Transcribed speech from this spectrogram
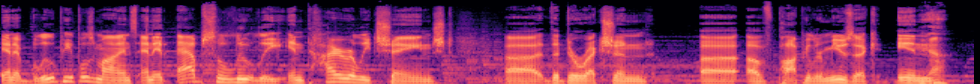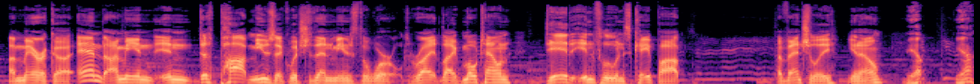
and it blew people's minds and it absolutely entirely changed uh, the direction uh, of popular music in Yeah. America and I mean in just pop music, which then means the world, right? Like Motown did influence K-pop eventually, you know. Yep. Yeah.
